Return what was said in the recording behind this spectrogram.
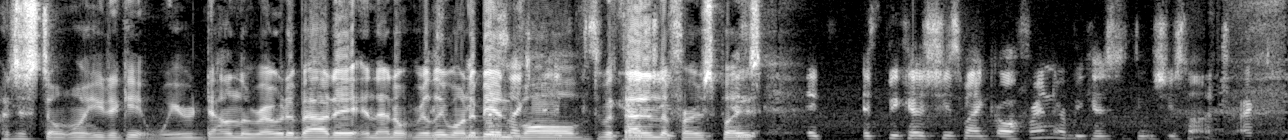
I just don't want you to get weird down the road about it, and I don't really want to be like, involved it's with that in the first place. It's because she's my girlfriend, or because you think she's not attractive.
